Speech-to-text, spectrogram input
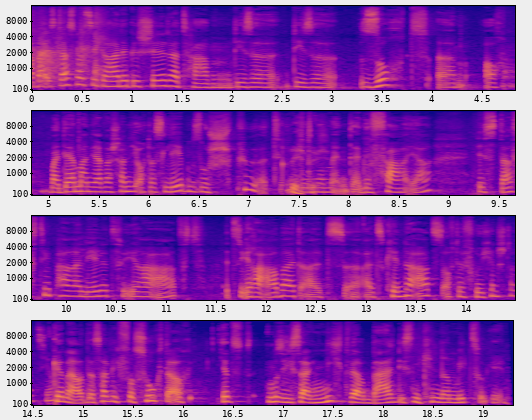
Aber ist das, was Sie gerade geschildert haben, diese, diese Sucht, ähm, auch, bei der man ja wahrscheinlich auch das Leben so spürt in Richtig. dem Moment der Gefahr, ja? ist das die Parallele zu Ihrer Arzt? zu Ihrer Arbeit als, äh, als Kinderarzt auf der Frühchenstation? Genau, das habe ich versucht, auch jetzt muss ich sagen, nicht verbal diesen Kindern mitzugeben.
